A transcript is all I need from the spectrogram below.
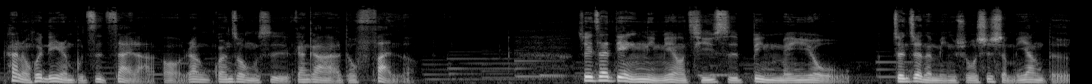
看了会令人不自在啦哦，让观众是尴尬都犯了。所以在电影里面哦，其实并没有真正的明说是什么样的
